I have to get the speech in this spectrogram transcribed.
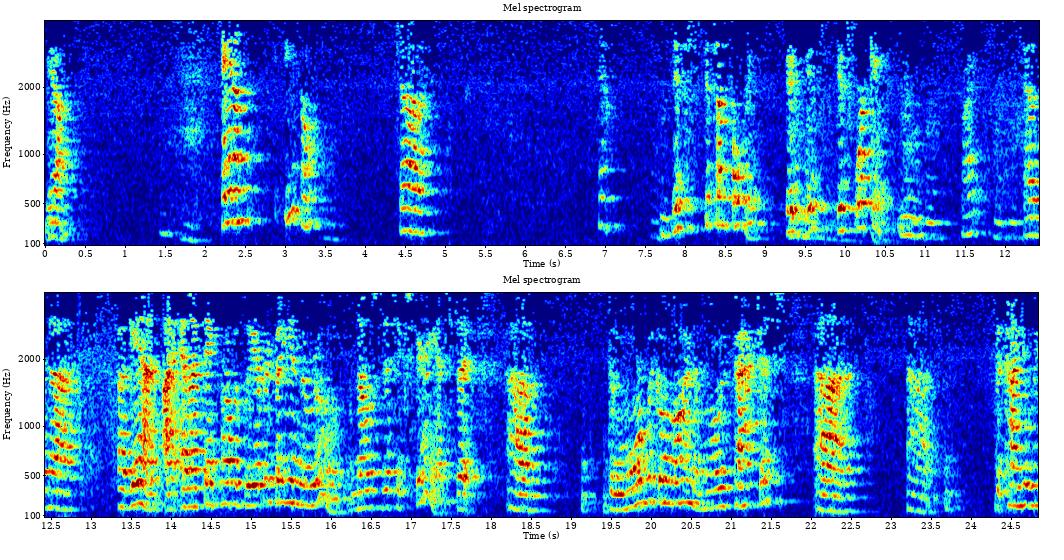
Yeah. And, you know, uh, yeah, it's, it's unfolding. It, it's, it's working, Mhm. right? Mhm. And, uh, again, I, and I think probably everybody in the room knows this experience that, um, the more we go on, the more we practice, uh, uh, the kinder we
